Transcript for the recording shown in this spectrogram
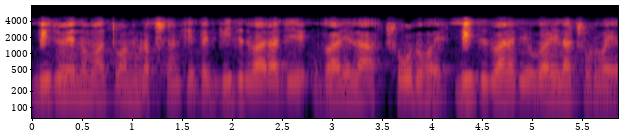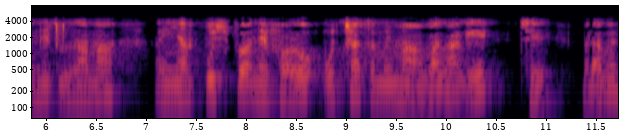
બીજું એનું મહત્વનું લક્ષણ કે ભાઈ બીજ દ્વારા જે ઉગાડેલા છોડ હોય, બીજ દ્વારા જે ઉગાડેલા છોડ હોય એમની તુલનામાં અહીંયા પુષ્પ અને ફળો ઓછા સમયમાં આવવા લાગે છે. બરાબર?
